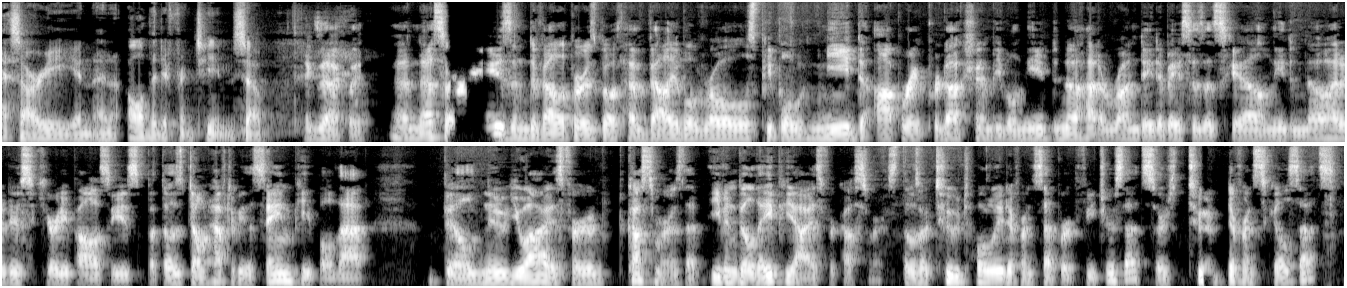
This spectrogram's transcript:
SRE and, and all the different teams. So exactly. And SREs and developers both have valuable roles. People need to operate production. People need to know how to run databases at scale, need to know how to do security policies, but those don't have to be the same people that build new UIs for customers, that even build APIs for customers. Those are two totally different separate feature sets. There's two different skill sets.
